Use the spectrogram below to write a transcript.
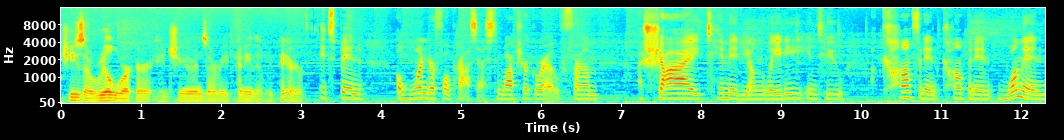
She's a real worker, and she earns every penny that we pay her. It's been a wonderful process to watch her grow from a shy, timid young lady into a confident, competent woman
